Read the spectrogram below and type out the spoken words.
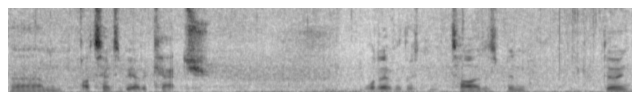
Um, I tend to be able to catch whatever the tide has been doing,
